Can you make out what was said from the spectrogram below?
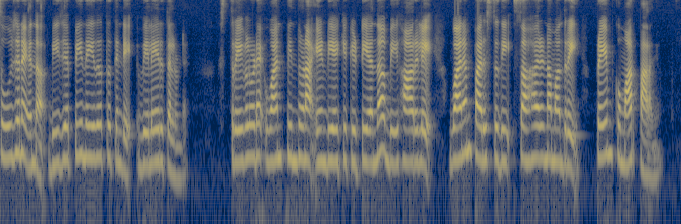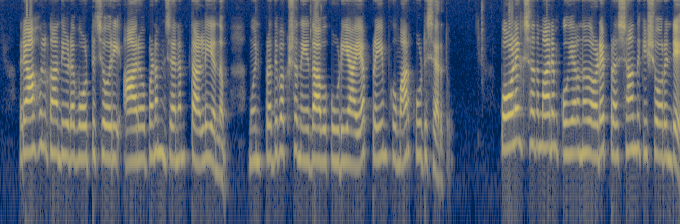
സൂചനയെന്ന് ബി ജെ പി നേതൃത്വത്തിന്റെ വിലയിരുത്തലുണ്ട്. സ്ത്രീകളുടെ വൻ പിന്തുണ എൻ ഡി എക്ക് കിട്ടിയെന്ന് ബീഹാറിലെ വനം പരിസ്ഥിതി സഹകരണ മന്ത്രി പ്രേംകുമാർ പറഞ്ഞു. രാഹുൽ ഗാന്ധിയുടെ വോട്ട് ചോരി ആരോപണം ജനം തള്ളിയെന്നും മുൻ പ്രതിപക്ഷ നേതാവ് കൂടിയായ പ്രേംകുമാർ കൂട്ടിച്ചേർത്തു. പോളിംഗ് ശതമാനം ഉയർന്നതോടെ പ്രശാന്ത് കിഷോറിന്റെ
